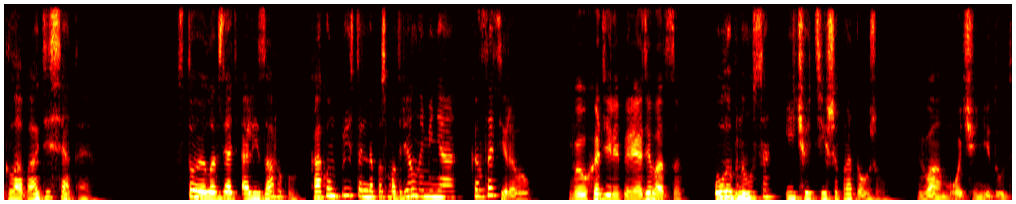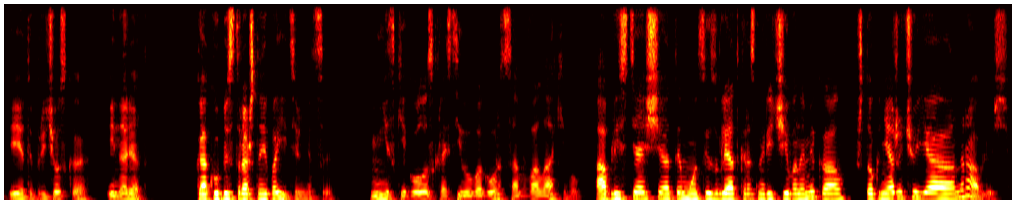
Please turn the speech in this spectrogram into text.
Глава десятая. Стоило взять Али за руку, как он пристально посмотрел на меня, констатировал. «Вы уходили переодеваться». Улыбнулся и чуть тише продолжил. «Вам очень идут и эта прическа, и наряд. Как у бесстрашной воительницы». Низкий голос красивого горца обволакивал, а блестящий от эмоций взгляд красноречиво намекал, что княжичу я нравлюсь.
